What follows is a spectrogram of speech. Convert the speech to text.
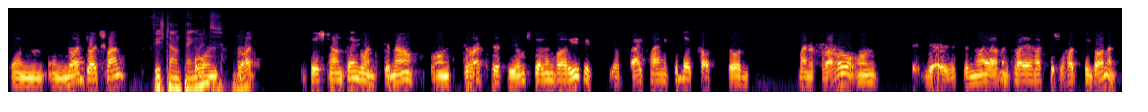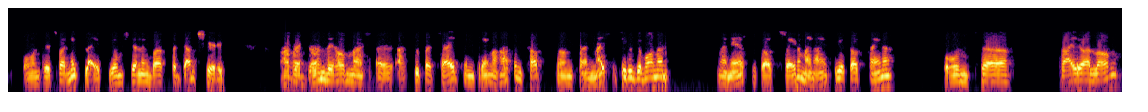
in, in Norddeutschland. Fishtown Penguins. Und dort, Fishtown Penguins, genau. Und dort, die Umstellung war riesig. Ich habe drei kleine Kinder gehabt und meine Frau und das neue Abenteuer hat, hat begonnen. Und es war nicht leicht. Die Umstellung war verdammt schwierig. Aber dann, wir haben eine, eine super Zeit in Bremerhaven gehabt und einen Meistertitel gewonnen. Mein erster Trainer, mein einziger Trainer. Und äh, drei Jahre lang.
